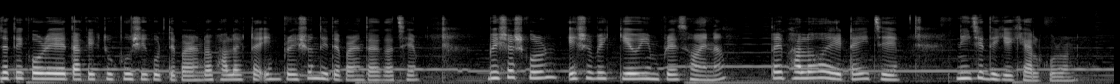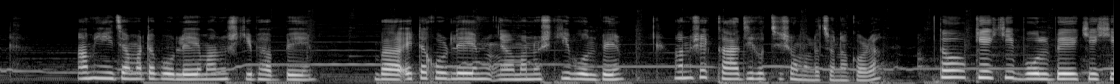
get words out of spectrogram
যাতে করে তাকে একটু খুশি করতে পারেন বা ভালো একটা ইমপ্রেশন দিতে পারেন তার কাছে। বিশ্বাস করুন, এসবে কেউ ইমপ্রেস হয় না। তাই ভালো হয় এটাই যে নিচের দিকে খেয়াল করুন। আমি এই জামাটা পরলে মানুষ কী ভাববে? বা এটা করলে মানুষ কি বলবে? মানুষের কাজই হচ্ছে সমালোচনা করা। তো কে কি বলবে, কে কি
